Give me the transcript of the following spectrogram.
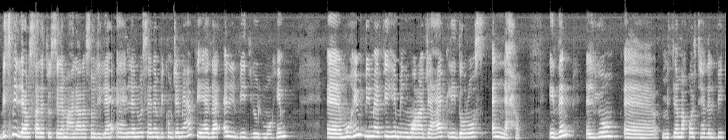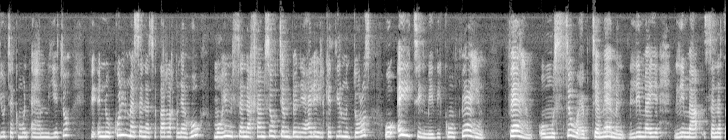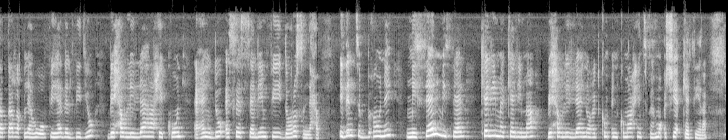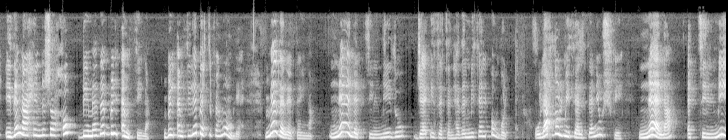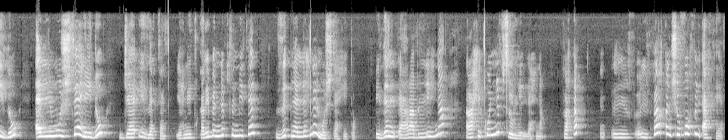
بسم الله والصلاة والسلام على رسول الله. أهلا وسهلا بكم جميعا في هذا الفيديو المهم. آه، مهم بما فيه من مراجعات لدروس النحو. إذا اليوم آه، مثل ما قلت هذا الفيديو تكمن أهميته في أنه كل ما سنتطرق له مهم لسنة خامسة وتنبني عليه الكثير من الدروس وأي تلميذ يكون فاهم فاهم ومستوعب تماما لما ي... لما سنتطرق له في هذا الفيديو بحول الله راح يكون عنده أساس سليم في دروس النحو. إذا تبعوني مثال مثال كلمة كلمة بحول الله نوعدكم أنكم راح تفهموا أشياء كثيرة. إذا راح نشرحه بماذا؟ بالأمثلة. بالأمثلة باش تفهموا مليح. ماذا لدينا؟ نال التلميذ جائزة. هذا المثال الأول. ولاحظوا المثال الثاني وش فيه؟ نال التلميذ المجتهد جائزة. يعني تقريبا نفس المثال زدنا لهنا المجتهد. إذا الإعراب اللي هنا راح يكون نفسه اللي هنا فقط الفرق نشوفوه في الأخير.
